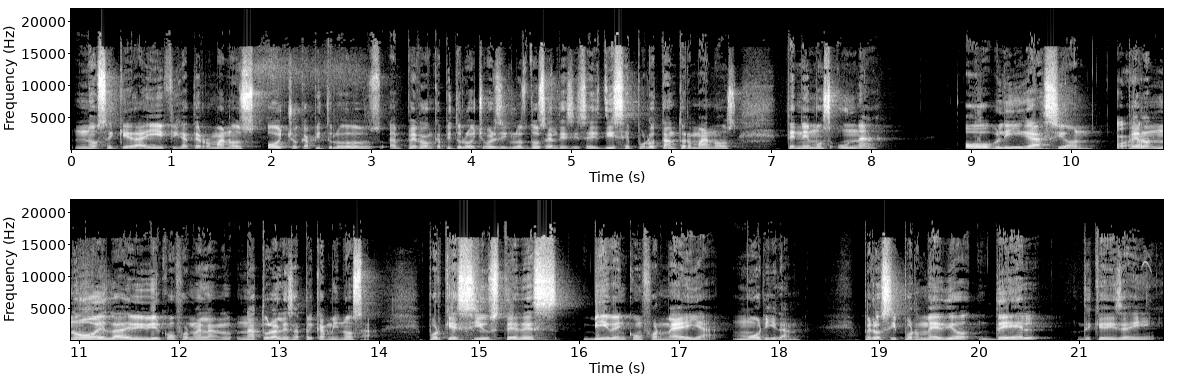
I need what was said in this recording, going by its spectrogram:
no se queda ahí. Fíjate, Romanos 8, capítulos, eh, perdón, capítulo 8, versículos 12 al 16 dice, por lo tanto, hermanos, tenemos una obligación, pero no es la de vivir conforme a la naturaleza pecaminosa, porque si ustedes viven conforme a ella, morirán. Pero si por medio del, ¿de qué dice ahí?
